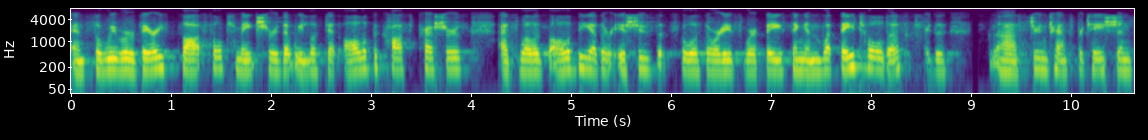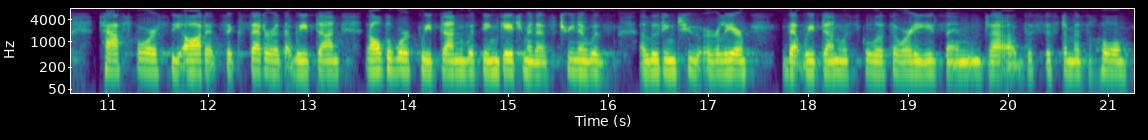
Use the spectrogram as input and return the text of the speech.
And so we were very thoughtful to make sure that we looked at all of the cost pressures as well as all of the other issues that school authorities were facing and what they told us through the uh, student transportation task force, the audits, et cetera, that we've done, and all the work we've done with the engagement, as Trina was alluding to earlier, that we've done with school authorities and uh, the system as a whole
